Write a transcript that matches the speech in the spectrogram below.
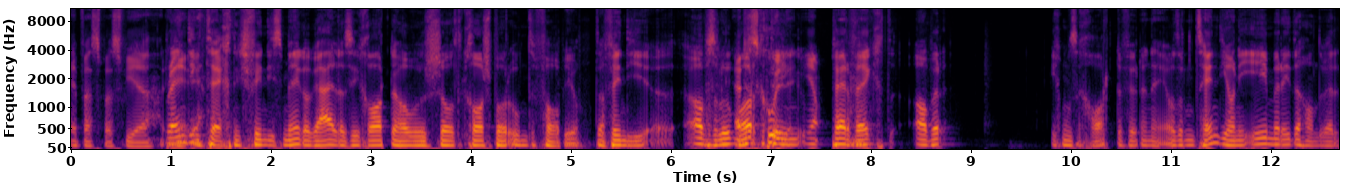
etwas, was wir. Branding-technisch finde ich es mega geil, dass ich Karten habe, steht Kaspar und Fabio. Da finde ich äh, absolut ja, Marketing cool. ja. perfekt. Aber ich muss eine Karte für nehmen. Oder das Handy habe ich immer in der Hand, weil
